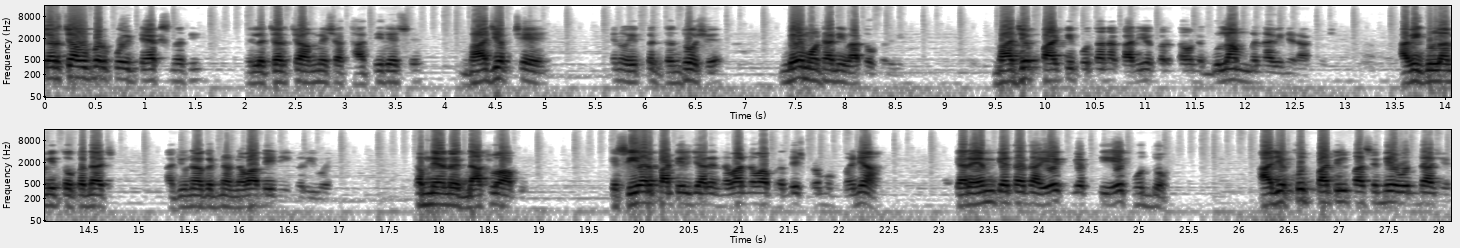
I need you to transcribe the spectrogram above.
ચર્ચા ઉપર કોઈ ટેક્સ નથી. એટલે ચર્ચા હંમેશા થતી રહેશે. ભાજપ છે, એનો એક જ ધંધો છે, બે મોઢાની વાતો કરવી. ભાજપ પાર્ટી પોતાના કાર્યકર્તાઓને ગુલામ બનાવીને રાખે છે. આવી ગુલામી તો કદાચ આ જુનાગઢના નવાબે નહીં કરી હોય. તમને એનો એક દાખલો આપું. કે સી આર પાટીલ જ્યારે નવા નવા પ્રદેશ પ્રમુખ બન્યા, ત્યારે એમ કહેતા હતા, એક વ્યક્તિ, એક હોદ્દો. આજે ખુદ પાટીલ પાસે બે હોદ્દા છે.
